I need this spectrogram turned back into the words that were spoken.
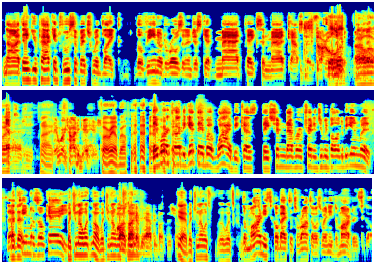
Nah, I think you package Vucevic with like LaVine or DeRozan and just get mad picks and mad cap space. Start That's what over. they- Start all over. Yep. Mm, all right, They worked hard to get here. So. for real, bro. They worked hard to get there, but why? Because they should never have traded Jimmy Butler to begin with. That But the- team was okay. But you know what? No, but you know Carl's what's not funny? gonna be happy about this. Show. Yeah, but you know what's what's cool? DeMar needs to go back to Toronto. Is where I need DeMar needs to go.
